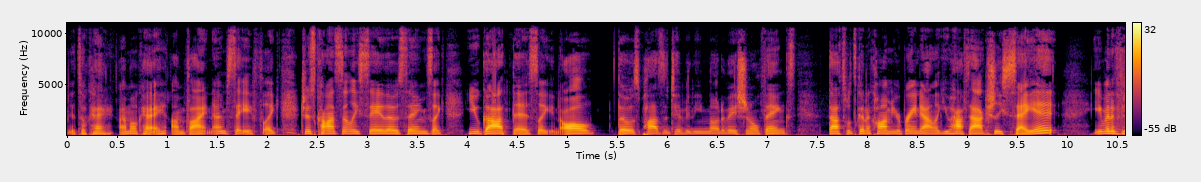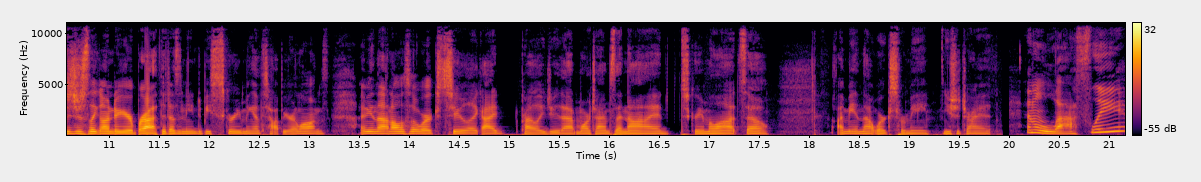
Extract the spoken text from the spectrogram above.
it's okay. I'm okay. I'm fine. I'm safe. Like just constantly say those things like you got this. Like all those positivity motivational things that's what's going to calm your brain down. Like you have to actually say it even if it's just like under your breath. It doesn't need to be screaming at the top of your lungs. I mean that also works too. Like i'd probably do that more times than not. I'd scream a lot. So i mean that works for me. You should try it. And lastly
